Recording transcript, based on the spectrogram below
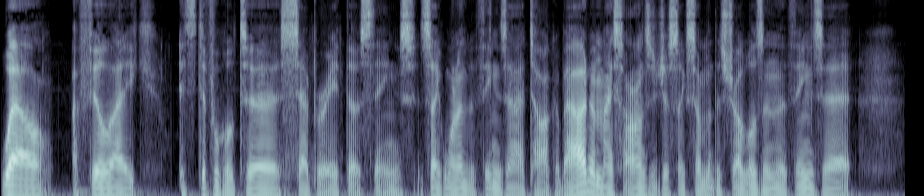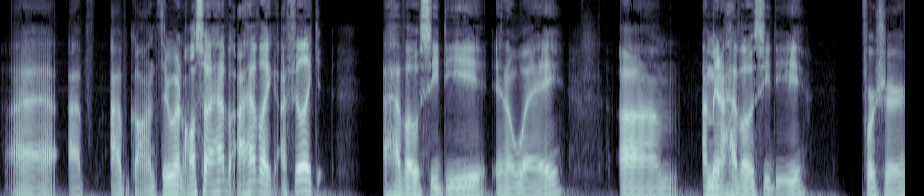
Well, I feel like it's difficult to separate those things. It's like one of the things that I talk about, and my songs are just like some of the struggles and the things that I've I've gone through. And also, I have I have like I feel like I have OCD in a way. Um, I mean, I have OCD for sure.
